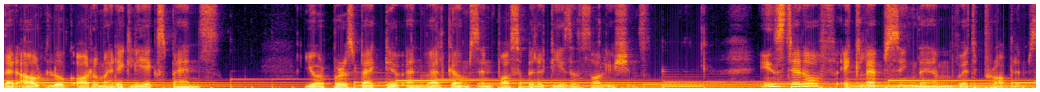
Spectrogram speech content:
That outlook automatically expands your perspective and welcomes in possibilities and solutions. Instead of eclipsing them with problems,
